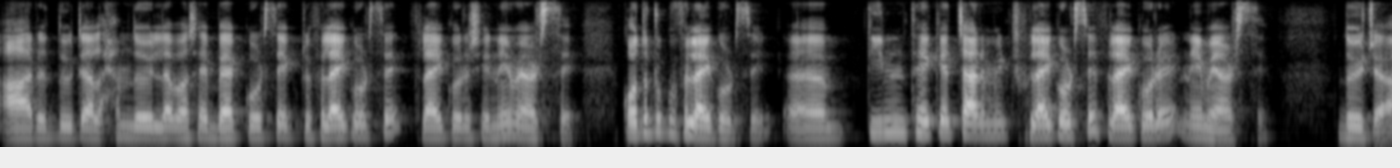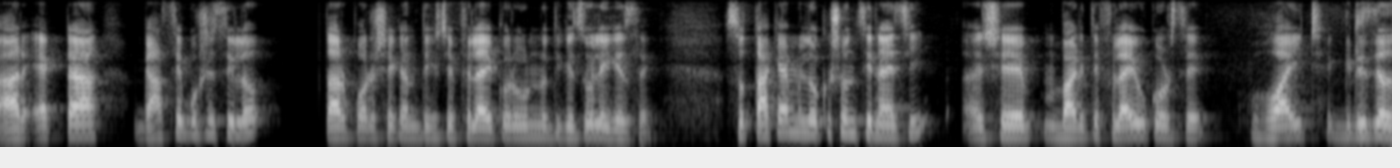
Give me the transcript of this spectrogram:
আর দুইটা আলহামদুলিল্লাহ বাসায় ব্যাক করছে, একটু ফ্লাই করছে ফ্লাই করে সে নেমে আসছে। কতটুকু ফ্লাই করছে? তিন থেকে চার মিনিট ফ্লাই করছে ফ্লাই করে নেমে আসছে দুইটা। আর একটা গাছে বসেছিল, তারপরে সেখান থেকে সে ফ্লাই করে অন্যদিকে চলে গেছে। সো তাকে আমি লোকেশন চিনাইছি সে বাড়িতে ফ্লাইও করছে হোয়াইট গ্রিজেল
